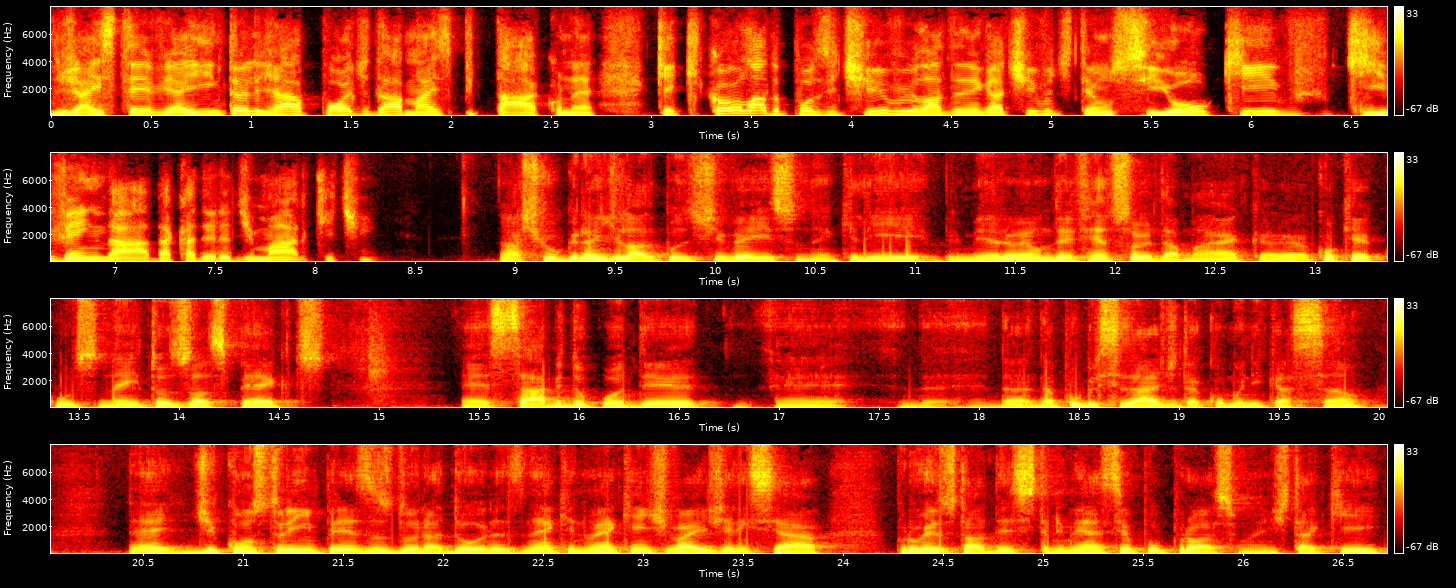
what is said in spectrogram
já esteve aí, então ele já pode dar mais pitaco, né? Que, que, qual é o lado positivo e o lado negativo de ter um CEO que, que vem da, da cadeira de marketing? Acho que o grande lado positivo é isso, né? Que ele, primeiro, é um defensor da marca a qualquer custo, né? Em todos os aspectos. É, sabe do poder é, da, da, publicidade, da comunicação, né? de construir empresas duradouras, né? Que não é que a gente vai gerenciar para o resultado desse trimestre ou para o próximo. A gente está aqui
